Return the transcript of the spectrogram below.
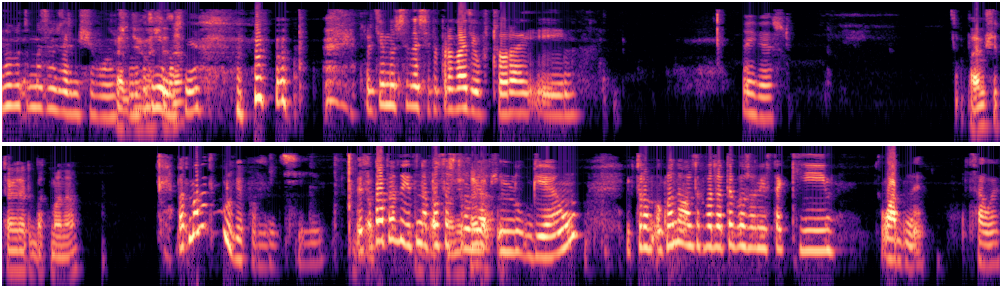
No bo to Messenger mi się włączył. Prawdziwy No to nie masz, mężczyzna? nie? Prawdziwy mężczyzna się wyprowadził wczoraj i... No i wiesz. Pojawił się trailer Batmana. Batmana to lubię, powiem Ci. To jest naprawdę jedyna Batman postać, którą ja lubię i którą oglądam, ale to chyba dlatego, że on jest taki ładny. Cały.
